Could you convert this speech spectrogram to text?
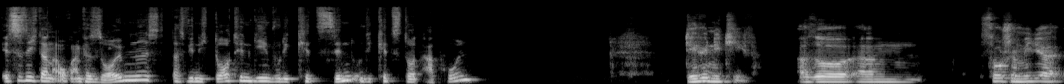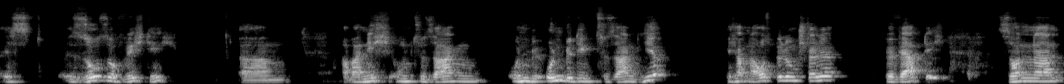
Ist es nicht dann auch ein Versäumnis, dass wir nicht dorthin gehen, wo die Kids sind und die Kids dort abholen? Definitiv. Also ähm, Social Media ist so, so wichtig, ähm, aber nicht um zu sagen, unbe unbedingt zu sagen, hier, ich habe eine Ausbildungsstelle, bewerb dich, sondern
